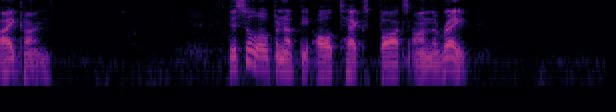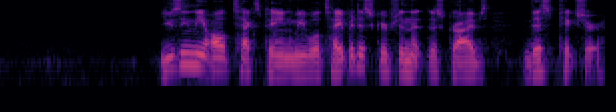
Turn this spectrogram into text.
icon. This will open up the Alt Text box on the right. Using the alt text pane, we will type a description that describes this picture.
